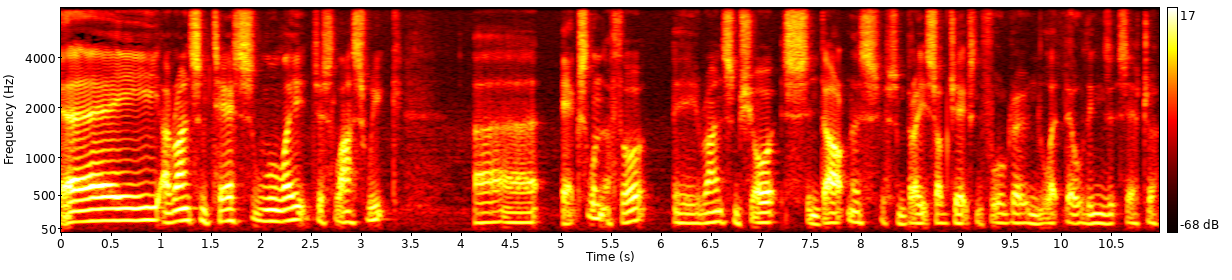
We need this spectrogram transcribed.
Uh, I ran some tests in low light just last week. Uh, excellent, I thought. Uh, ran some shots in darkness with some bright subjects in the foreground, lit buildings, etc.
